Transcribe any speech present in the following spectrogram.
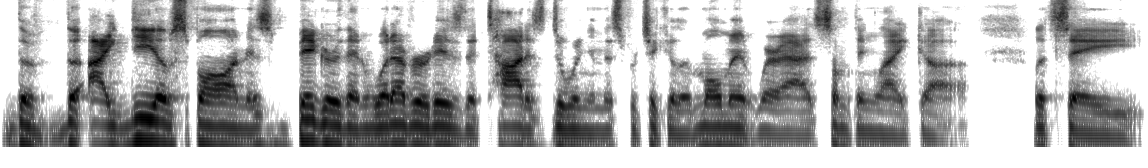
the the idea of Spawn is bigger than whatever it is that Todd is doing in this particular moment. Whereas something like, uh, let's say,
